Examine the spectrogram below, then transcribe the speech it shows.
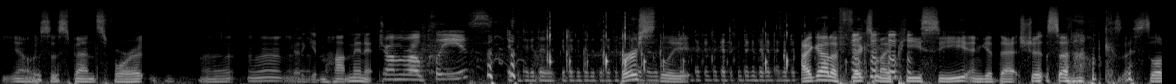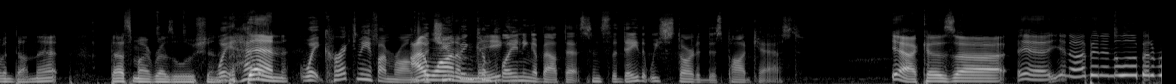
you know, the suspense for it. Uh, Got to give him a hot minute. Drum roll, please. Firstly, I gotta fix my PC and get that shit set up because I still haven't done that. That's my resolution. Wait, But then Wait, correct me if I'm wrong. I but you've wanna been make- complaining about that since the day that we started this podcast. yeah, because uh, yeah, you know, I've been in a little bit of a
